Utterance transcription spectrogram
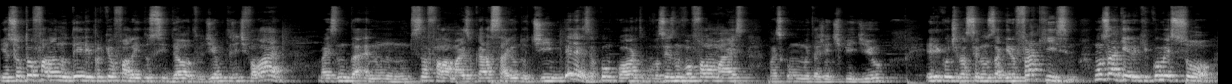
E eu só tô falando dele porque eu falei do Sidão outro dia. Muita gente falou, ah, mas não, dá- não- não precisa falar mais, o cara saiu do time. Beleza, concordo com vocês, não vou falar mais, mas como muita gente pediu, ele continua sendo um zagueiro fraquíssimo. Um zagueiro que começou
